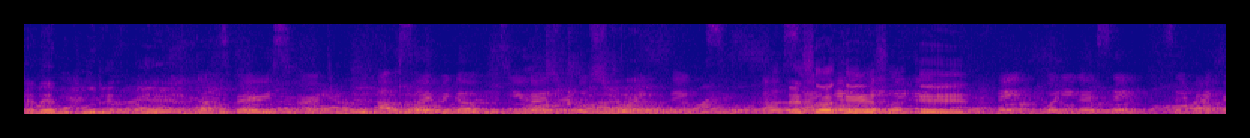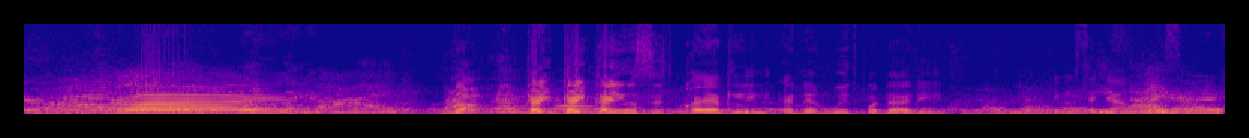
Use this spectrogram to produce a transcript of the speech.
and then put it, yeah. That's very smart. Outside we go because you guys are destroying. Outside. It's okay, it's okay. Hey, what do you guys say? Say bye, Carol. Bye! No, can, can, can you sit quietly and then wait for daddy? Can you sit down, Hi, please?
